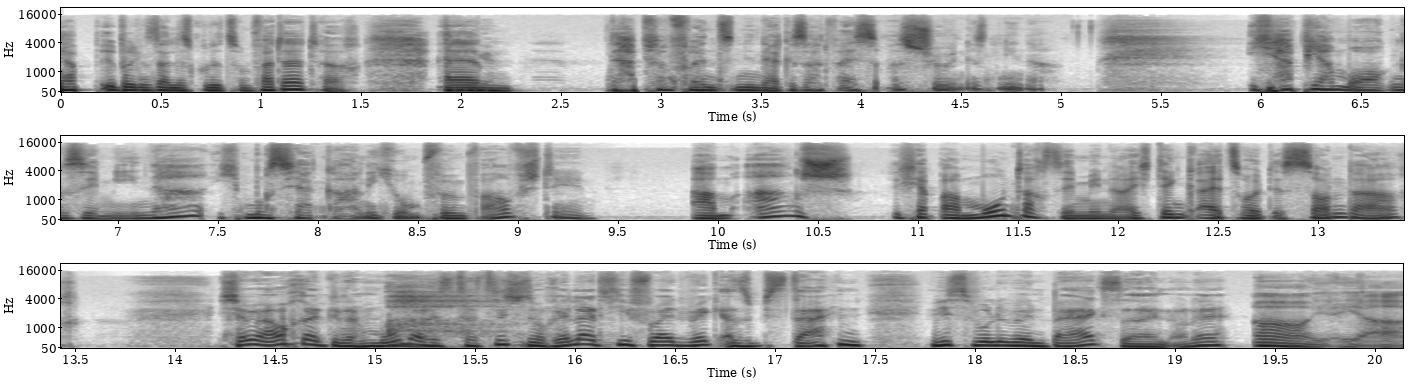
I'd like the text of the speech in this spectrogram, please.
hab übrigens alles Gute zum Vatertag. Ähm, da habe ich vorhin zu Nina gesagt, weißt du, was schön ist, Nina? Ich habe ja morgen Seminar. Ich muss ja gar nicht um fünf aufstehen. Am Arsch. Ich habe am Montag Seminar. Ich denke, als heute ist Sonntag. Ich habe mir auch gerade gedacht, Montag ist tatsächlich noch relativ weit weg. Also bis dahin wirst du wohl über den Berg sein, oder? Oh, ja, ja,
